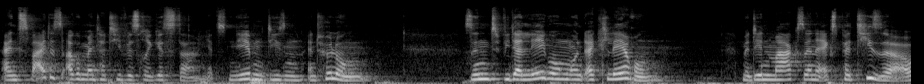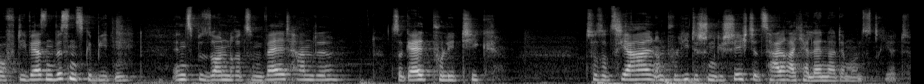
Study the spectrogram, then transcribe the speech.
Ein zweites argumentatives Register, jetzt neben diesen Enthüllungen, sind Widerlegungen und Erklärungen, mit denen Marx seine Expertise auf diversen Wissensgebieten, insbesondere zum Welthandel, zur Geldpolitik, zur sozialen und politischen Geschichte zahlreicher Länder demonstriert.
